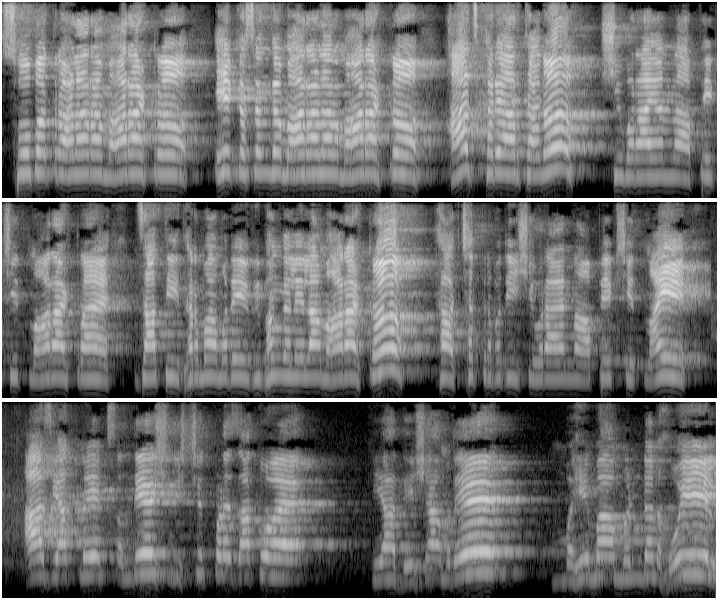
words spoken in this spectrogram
सोबत राहणारा महाराष्ट्र एकसंघ महाराणार महाराष्ट्र हाच खऱ्या अर्थानं शिवरायांना अपेक्षित महाराष्ट्र आहे. जाती धर्मामध्ये विभंगलेला महाराष्ट्र हा छत्रपती शिवरायांना अपेक्षित नाही. आज यातनं एक संदेश निश्चितपणे जातोय. की या देशामध्ये महिमा मंडन होईल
